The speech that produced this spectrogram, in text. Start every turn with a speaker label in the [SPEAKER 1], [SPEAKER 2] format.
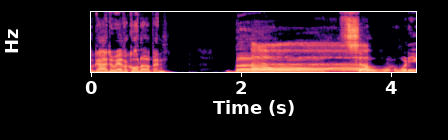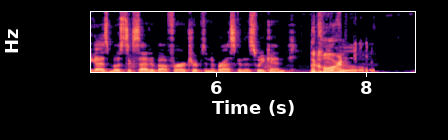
[SPEAKER 1] Oh God, do we have a cold open?
[SPEAKER 2] But
[SPEAKER 3] Uh.
[SPEAKER 2] so, what are you guys most excited about for our trip to Nebraska this weekend?
[SPEAKER 1] The corn.
[SPEAKER 3] Ooh.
